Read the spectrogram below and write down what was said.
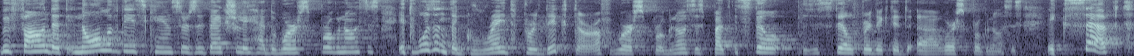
we found that in all of these cancers, it actually had worse prognosis. It wasn't a great predictor of worse prognosis, but it still, it still predicted uh, worse prognosis, except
